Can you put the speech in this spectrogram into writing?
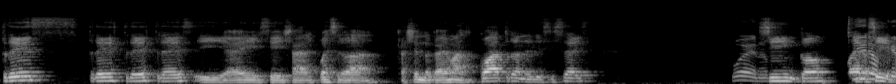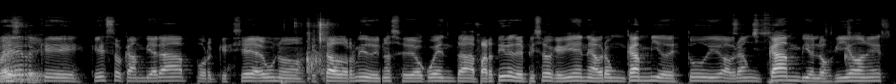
3, 3, 3, 3. Y ahí sí, ya después se va cayendo cada vez más. 4 en el 16. Bueno, 5. Bueno, quiero sí, creer que, que eso cambiará porque si hay alguno que está dormido y no se dio cuenta, a partir del episodio que viene habrá un cambio de estudio, habrá un cambio en los guiones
